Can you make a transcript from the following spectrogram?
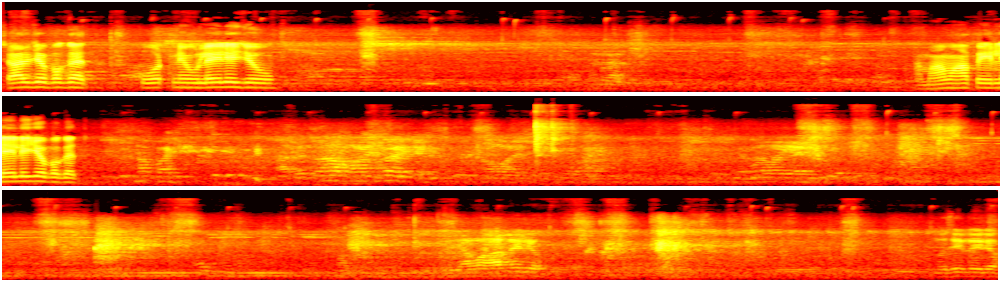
ચાલજો ભગત કોટ ને એવું લઈ લેજો મામા આપે લઈ લેજો ભગત લઈ લો પછી લઈ લો.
